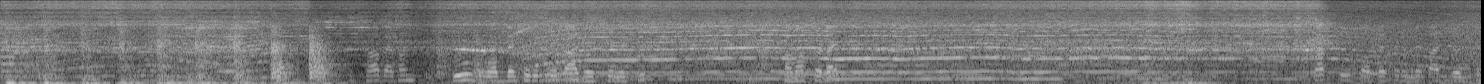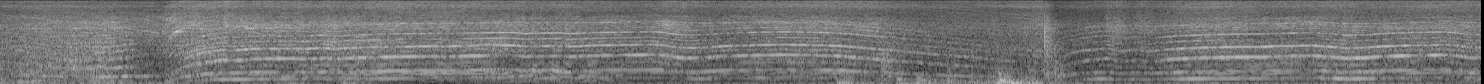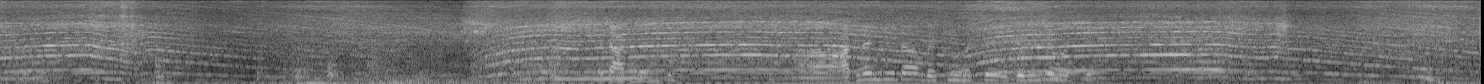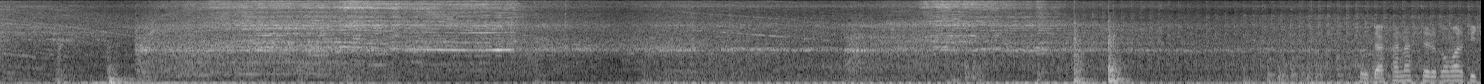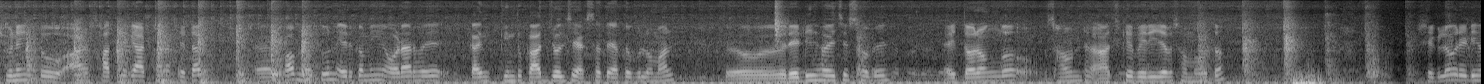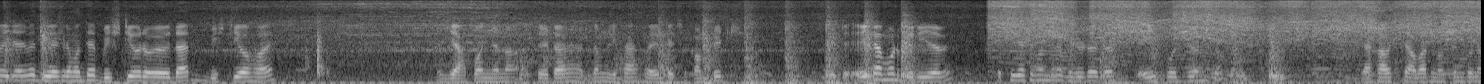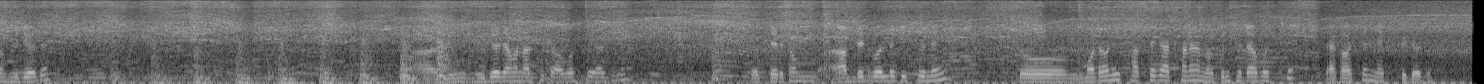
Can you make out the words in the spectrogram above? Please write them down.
এখন টু অভ্যাসের উপরে কাজ হচ্ছে বেশি। সমস্তটাই। সব টু অভ্যাসের উপরে কাজ চলছে এইদিকে একটা ready হচ্ছে। এটা আঠারো ইঞ্চি আঠারো ইঞ্চিটা বেশি হচ্ছে, একুশ ইঞ্চি হচ্ছে। তো দেখানা সেরকম আর কিছু নেই, তো আর সাত থেকে আটখানা সেটা সব নতুন, এরকমই অর্ডার হয়ে কিন্তু কাজ চলছে একসাথে এতগুলো মাল। তো রেডি হয়েছে সবে। এই তরঙ্গ সাউন্ড আজকে বেরিয়ে যাবে সম্ভবত। সেগুলোও রেডি হয়ে যাবে। দু একের মধ্যে বৃষ্টিও ওয়েদার বৃষ্টিও হয়। যে আপনজনা তো এটা একদম লেখা হয়ে গেছে কমপ্লিট এইটা মোট বেরিয়ে যাবে। তো ঠিক আছে বন্ধুরা, ভিডিওটা জাস্ট এই পর্যন্ত। দেখা হচ্ছে আবার নতুন কোনো ভিডিওতে। আর ভিডিও যেমন আছে তো অবশ্যই আসবে। তো সেরকম আপডেট বলতে কিছু নেই। তো মোটামুটি সাত থেকে আটখানা নতুন সেট হচ্ছে। দেখা হচ্ছে নেক্সট ভিডিওতে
